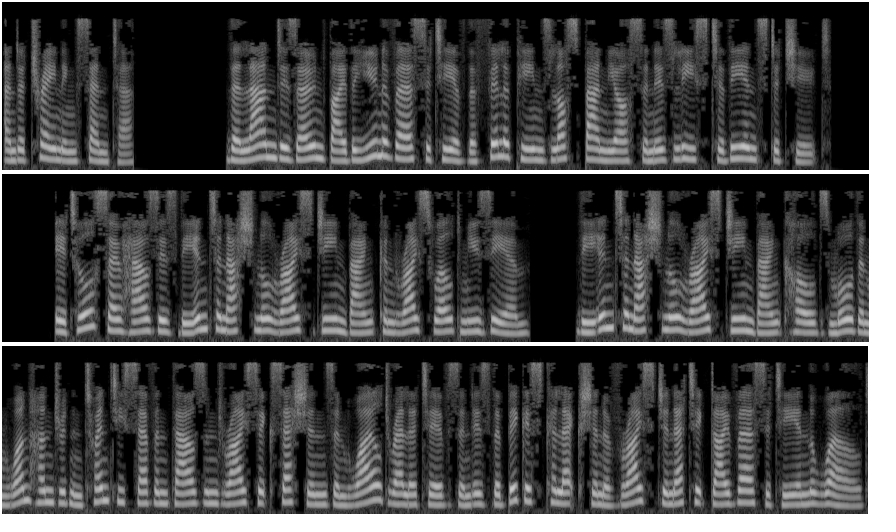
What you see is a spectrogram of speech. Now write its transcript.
and a training center. The land is owned by the University of the Philippines Los Baños and is leased to the institute. It also houses the International Rice Gene Bank and Rice World Museum. The International Rice Gene Bank holds more than 127,000 rice accessions and wild relatives and is the biggest collection of rice genetic diversity in the world.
